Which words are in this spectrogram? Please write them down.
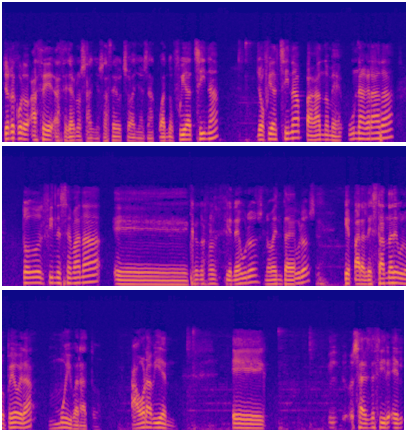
Yo recuerdo hace, hace ya unos años, hace ocho años ya, cuando fui a China, yo fui a China pagándome una grada todo el fin de semana, eh, creo que fueron 100 euros, 90 euros, que para el estándar europeo era muy barato. Ahora bien, eh, o sea, es decir, el,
